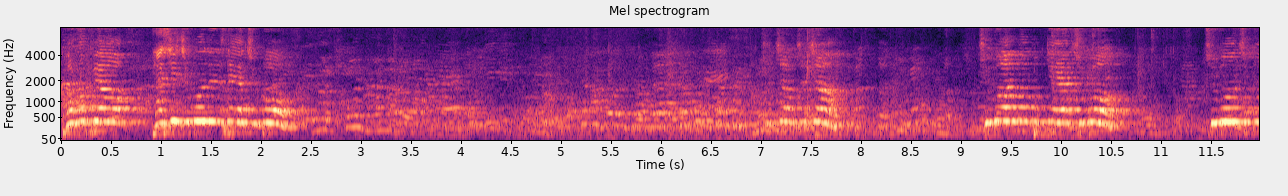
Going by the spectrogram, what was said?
번호표 다시 주보 드세요 주보. 추첨 추첨. 주보 한번 볼게요. 주보. 주보 주보.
